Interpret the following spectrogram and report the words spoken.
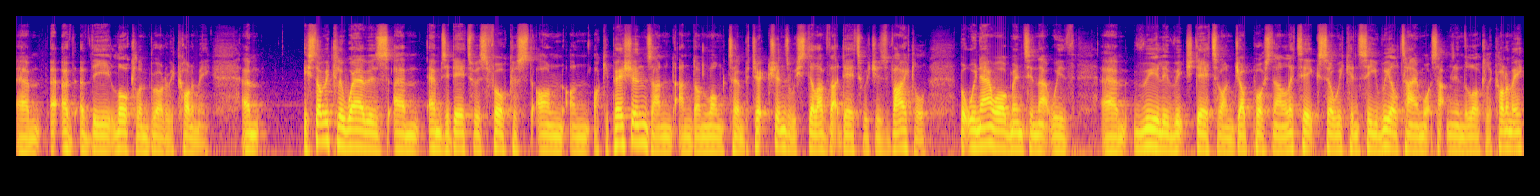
um, of, of the local and broader economy. Um, Historically, whereas um, Emsi data was focused on, on occupations and, and on long-term projections, we still have that data which is vital, but we're now augmenting that with um, really rich data on job posting analytics so we can see real time what's happening in the local economy.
